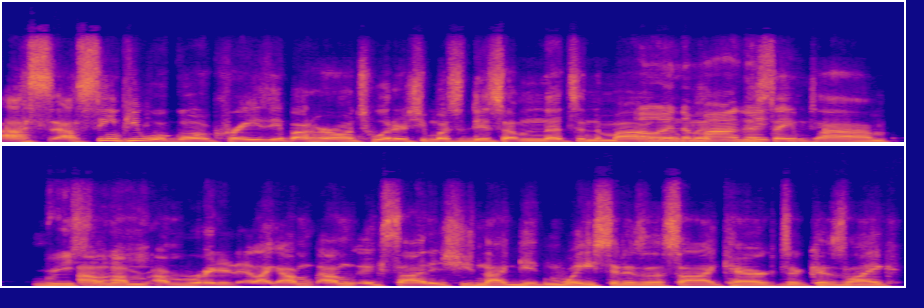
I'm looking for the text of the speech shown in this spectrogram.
I I seen people going crazy about her on Twitter. She must have did something nuts in the manga. Oh, in the but At manga? the same time, recently. I'm, I'm ready to like I'm I'm excited she's not getting wasted as a side character because like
